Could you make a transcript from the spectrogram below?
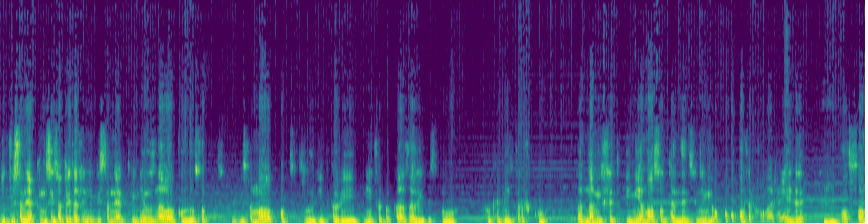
nikdy som nejak, musím sa priznať, že nikdy som nejak neuznával kult osobnosť. Kdyby som mal pocit ľudí, ktorí niečo dokázali, že sú ako keby trošku nad nami všetkými a mal som tendenciu nimi opovrhovať, hej, že mm-hmm. bol som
